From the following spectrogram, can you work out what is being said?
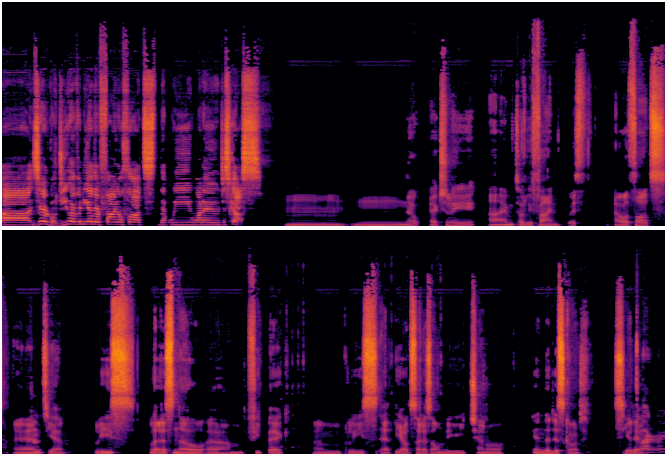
Uh, Zergel, do you have any other final thoughts that we want to discuss? Mm, no, actually, I'm totally fine with our thoughts. And yeah, please let us know um, the feedback. Um, please at the Outsiders Only channel in the Discord. See you there. All right.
